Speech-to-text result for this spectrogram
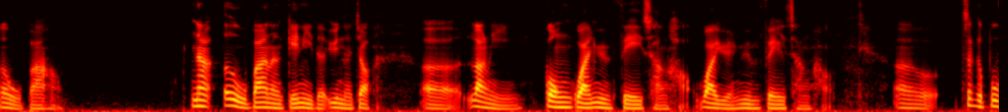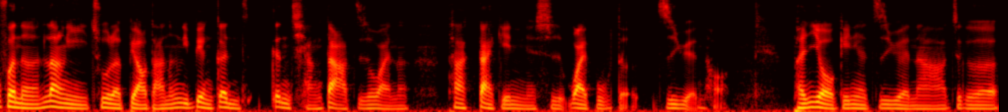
二五八哈。那二五八呢，给你的运呢叫呃，让你公关运非常好，外援运非常好。呃，这个部分呢，让你除了表达能力变更更强大之外呢。它带给你的是外部的资源哈，朋友给你的资源啊，这个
